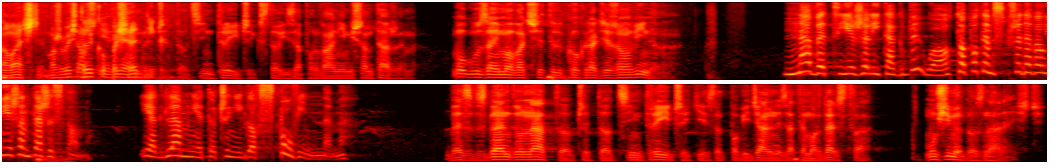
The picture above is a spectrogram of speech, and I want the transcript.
No właśnie, może być Wciąż tylko nie pośrednik. Wiemy, czy to Cintryjczyk stoi za porwaniem i szantażem. Mógł zajmować się tylko kradzieżą wina. Nawet jeżeli tak było, to potem sprzedawał je szantażystom. Jak dla mnie to czyni go współwinnym. Bez względu na to, czy to Cintryjczyk jest odpowiedzialny za te morderstwa, musimy go znaleźć.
